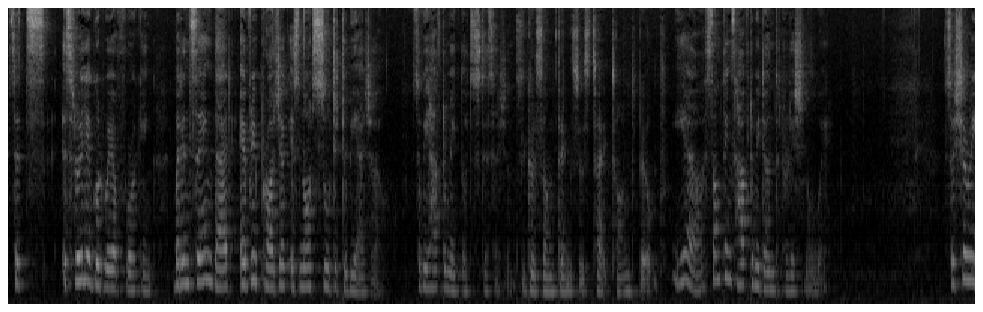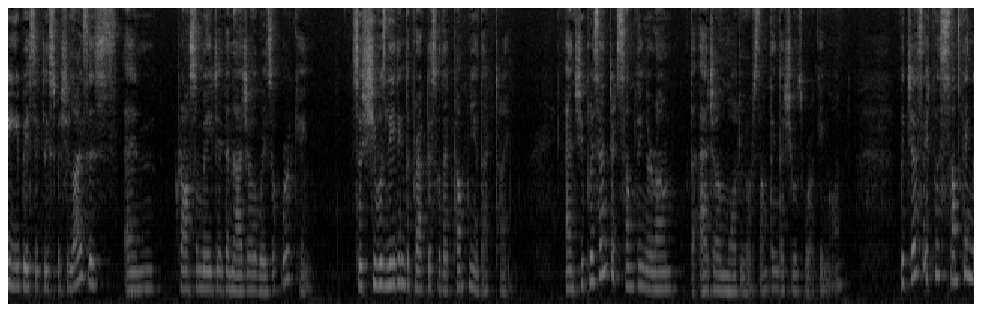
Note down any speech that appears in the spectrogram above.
So it's it's really a good way of working. But in saying that, every project is not suited to be agile. So we have to make those decisions. Because some things just take time to build. Yeah, some things have to be done the traditional way. So Cherie basically specializes in transformative and agile ways of working. So she was leading the practice for that company at that time. And she presented something around the agile model or something that she was working on. But just it was something,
